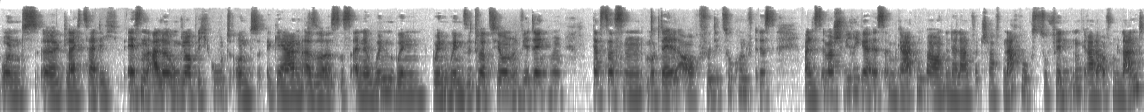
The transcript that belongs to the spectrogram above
und äh, gleichzeitig essen alle unglaublich gut und gern. Also es ist eine Win-Win-Win-Win-Situation und wir denken, dass das ein Modell auch für die Zukunft ist, weil es immer schwieriger ist, im Gartenbau und in der Landwirtschaft Nachwuchs zu finden, gerade auf dem Land.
